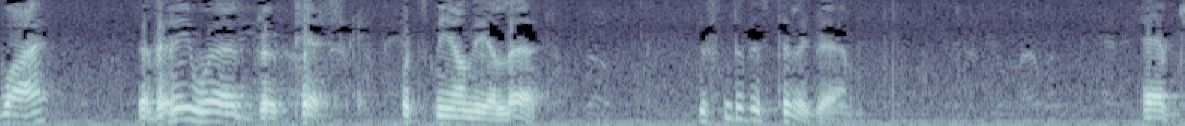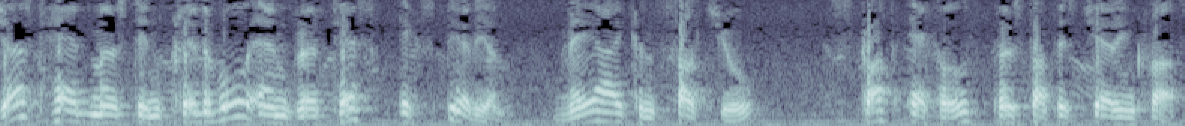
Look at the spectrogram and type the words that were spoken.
Why? The very word grotesque puts me on the alert. Listen to this telegram. Have just had most incredible and grotesque experience. May I consult you? Scott Eccles, Post Office Charing Cross.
